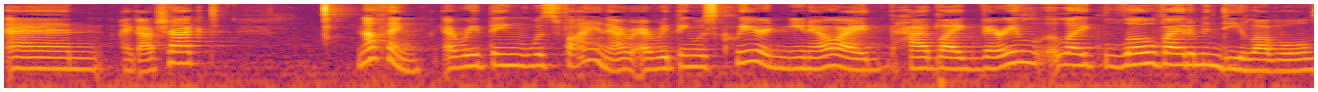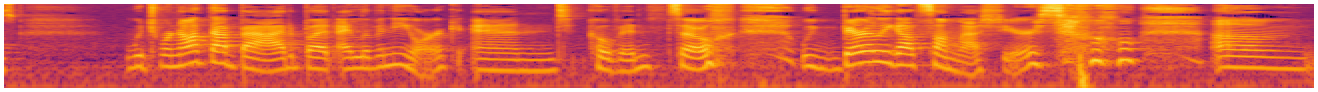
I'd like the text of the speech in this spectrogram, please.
and I got checked nothing. Everything was fine. Everything was cleared you know? I had like very like low vitamin d levels which were not that bad but i live in new york and covid so we barely got sun last year so um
